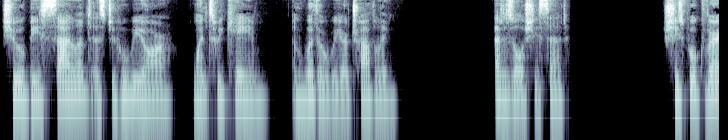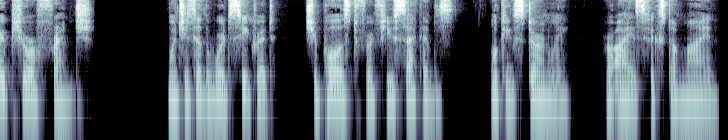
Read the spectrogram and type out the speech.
she will be silent as to who we are, whence we came, and whither we are travelling. That is all she said. She spoke very pure French. When she said the word secret, she paused for a few seconds, looking sternly, her eyes fixed on mine.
